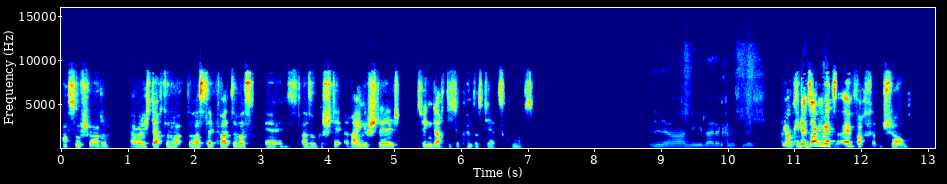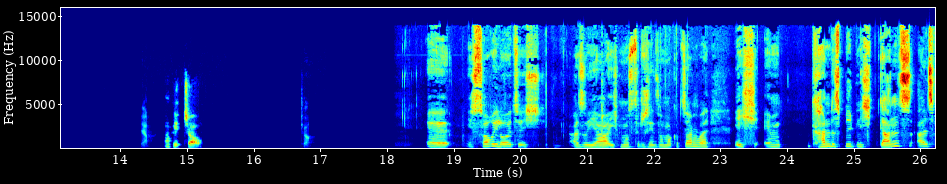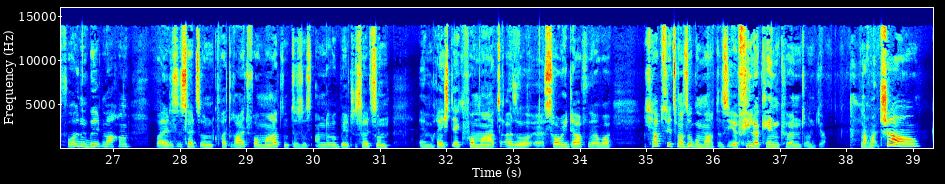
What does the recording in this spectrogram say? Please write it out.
Ach so, schade. Aber ich dachte, du, hast halt gerade was äh, ins, also geste- reingestellt. Deswegen dachte ich, du könntest jetzt kurz. Ja, nee, leider kann ich nicht. Ja, okay, dann sagen wir jetzt einfach Ciao. Ja. Okay, ciao. Ciao. Äh, sorry Leute, ich, also ja, ich musste das jetzt nochmal kurz sagen, weil ich ähm, kann das Bild nicht ganz als Folgenbild machen, weil das ist halt so ein Quadratformat und das, das andere Bild ist halt so ein ähm, Rechteckformat. Also äh, sorry dafür, aber ich habe es jetzt mal so gemacht, dass ihr viel erkennen könnt und ja, nochmal ciao.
